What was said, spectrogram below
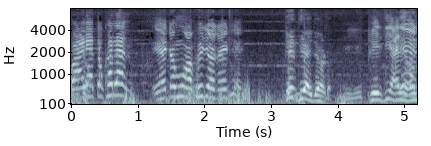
પાડ્યા તો ખરા ને. એ તો હું ઓફિસ હતો એટલે. ફેરથી આવી જાડો. ફેરથી એ આવ્યો મોડું.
